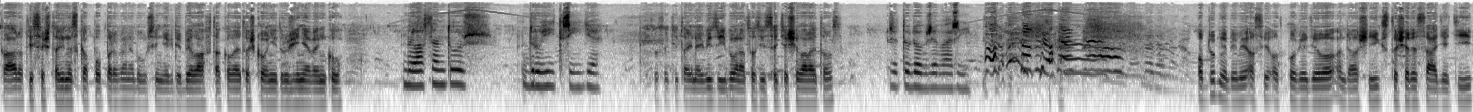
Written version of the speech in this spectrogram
Kláro, ty seš tady dneska poprvé, nebo už jsi někdy byla v takovéto školní družině venku? Byla jsem tu už v druhé třídě. Co se ti tady nejvíc líbilo, na co jsi se těšila letos? Že tu dobře vaří. Obdobně by mi asi odpovědělo dalších 160 dětí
